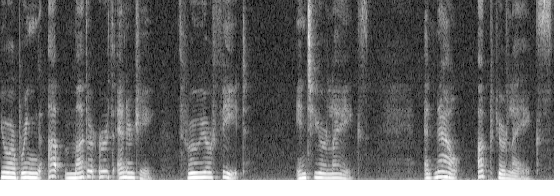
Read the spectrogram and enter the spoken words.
you are bringing up Mother Earth energy through your feet into your legs. And now up your legs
